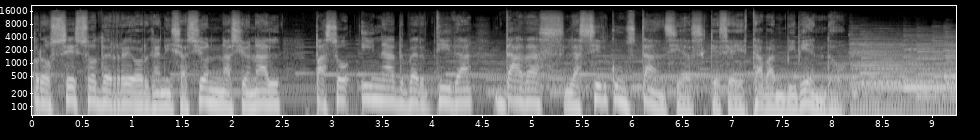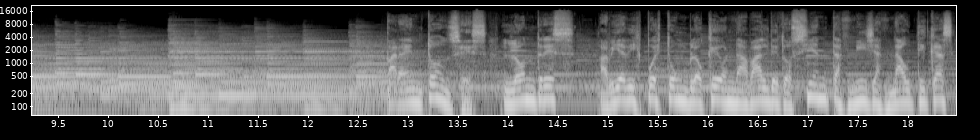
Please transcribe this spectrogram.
Proceso de Reorganización Nacional pasó inadvertida dadas las circunstancias que se estaban viviendo. Para entonces, Londres había dispuesto un bloqueo naval de 200 millas náuticas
